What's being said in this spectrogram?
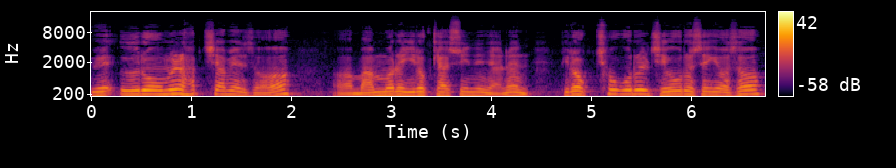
왜 의로움을 합치하면서 어, 만물을 이렇게 할 수 있느냐는 비록 초구를 제후로 새겨서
